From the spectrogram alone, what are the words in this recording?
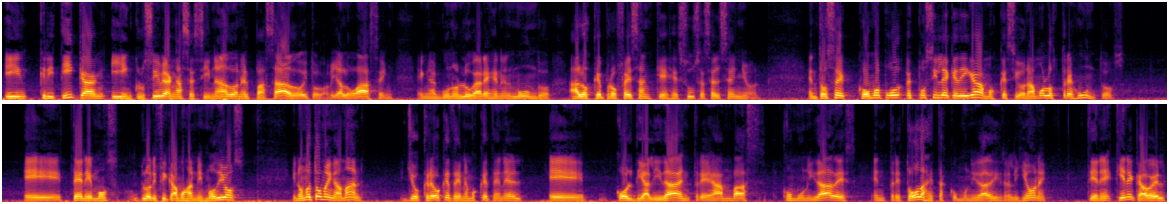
y critican e inclusive han asesinado en el pasado y todavía lo hacen en algunos lugares en el mundo a los que profesan que Jesús es el Señor. Entonces, ¿cómo es posible que digamos que si oramos los tres juntos, eh, tenemos, glorificamos al mismo Dios? Y no me tomen a mal, yo creo que tenemos que tener eh, cordialidad entre ambas comunidades, entre todas estas comunidades y religiones. Tiene, tiene que haber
